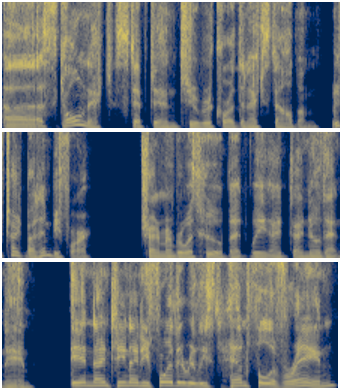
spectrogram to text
uh, Skolnick stepped in to record the next album. We've talked about him before. trying to remember with who, but we I, I know that name. In 1994, they released "Handful of Rain."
